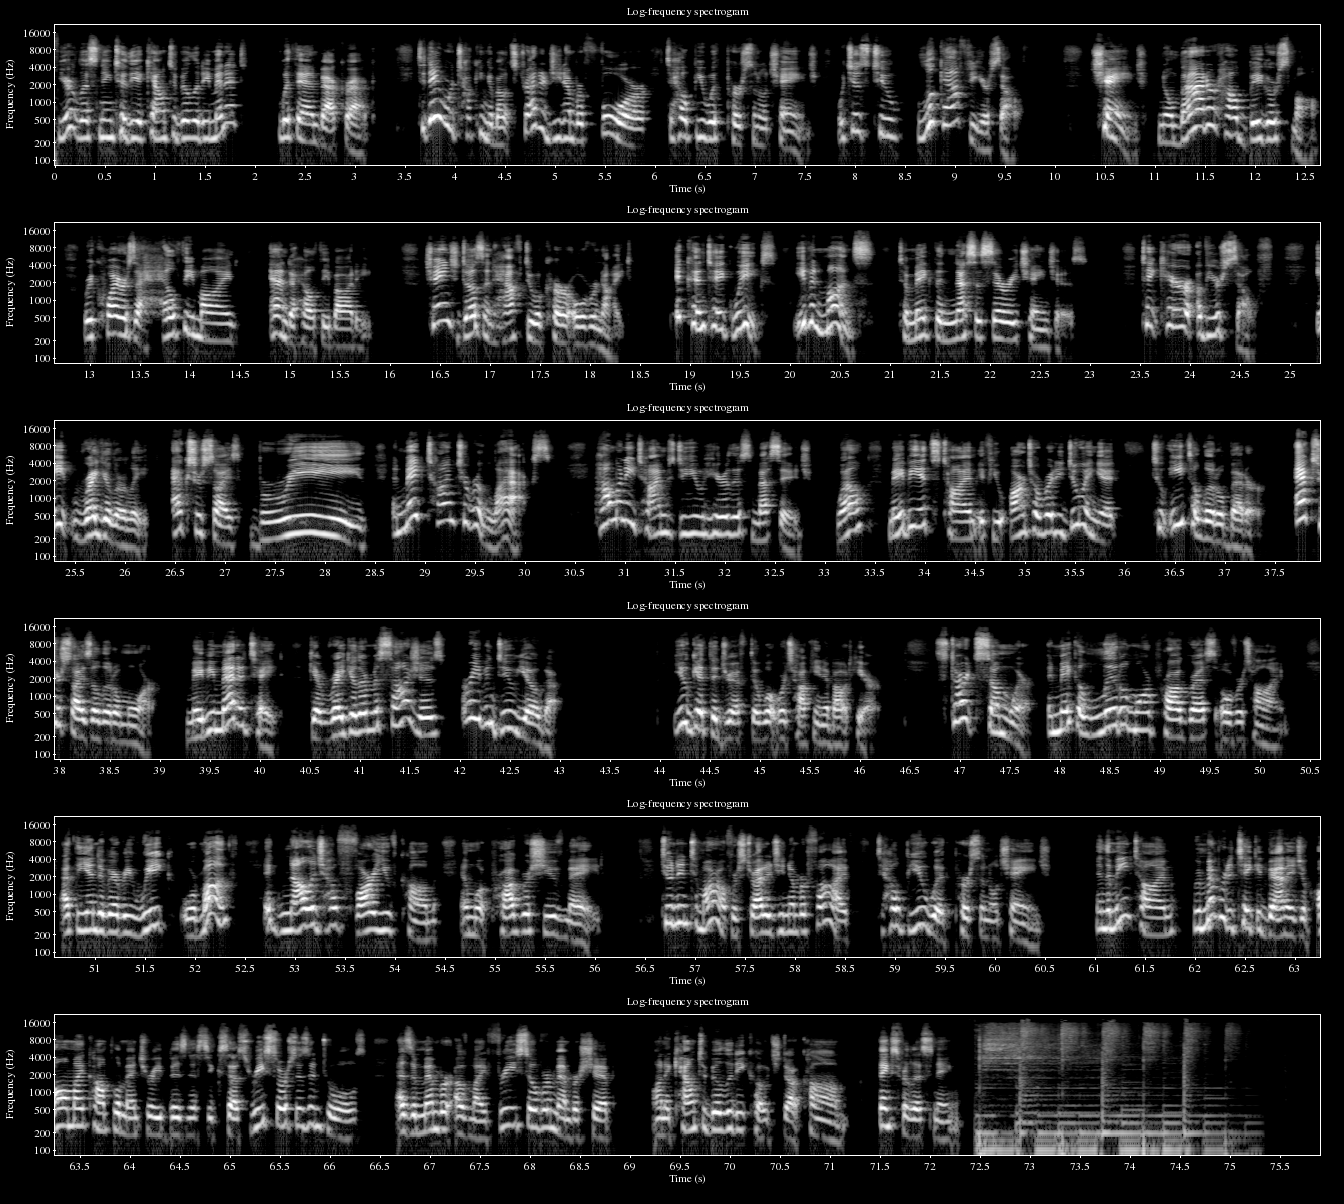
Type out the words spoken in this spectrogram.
You're listening to the Accountability Minute with Ann Bachrach. Today we're talking about strategy number four to help you with personal change, which is to look after yourself. Change, no matter how big or small, requires a healthy mind and a healthy body. Change doesn't have to occur overnight. It can take weeks, even months, to make the necessary changes. Take care of yourself. Eat regularly, exercise, breathe, and make time to relax. How many times do you hear this message? Well, maybe it's time, if you aren't already doing it, to eat a little better, exercise a little more, maybe meditate, get regular massages, or even do yoga. You get the drift of what we're talking about here. Start somewhere and make a little more progress over time. At the end of every week or month, acknowledge how far you've come and what progress you've made. Tune in tomorrow for strategy number five to help you with personal change. In the meantime, remember to take advantage of all my complimentary business success resources and tools as a member of my free silver membership on accountabilitycoach.com. Thanks for listening.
